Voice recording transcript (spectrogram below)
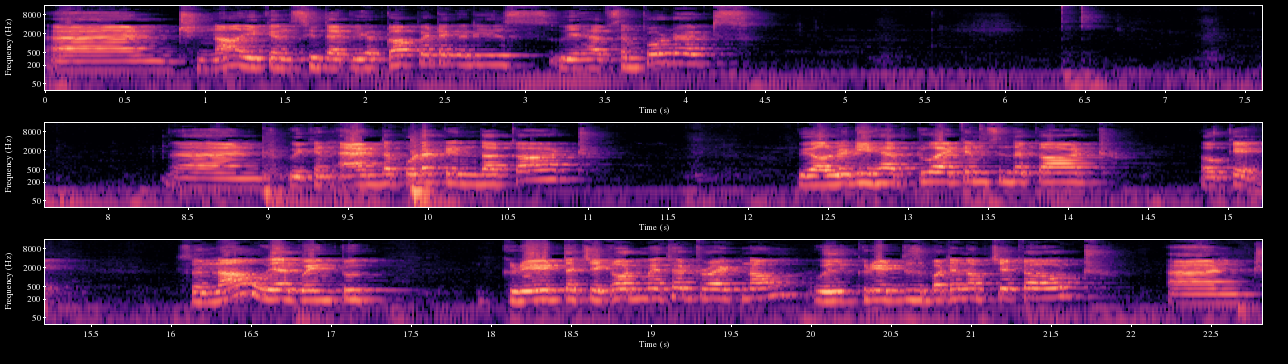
And now you can see that we have top categories we have some products. And we can add the product in the cart. We already have two items in the cart. Okay. So now we are going to create the checkout method right now. We'll create this button of checkout and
